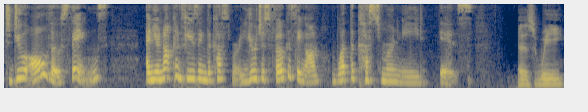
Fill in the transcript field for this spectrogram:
to do all those things and you're not confusing the customer. You're just focusing on what the customer need is. As we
